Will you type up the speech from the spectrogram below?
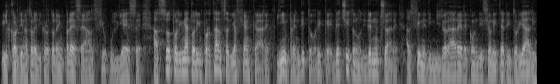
Il coordinatore di Crotone Imprese, Alfio Pugliese, ha sottolineato l'importanza di affiancare gli imprenditori che decidono di denunciare al fine di migliorare le condizioni territoriali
